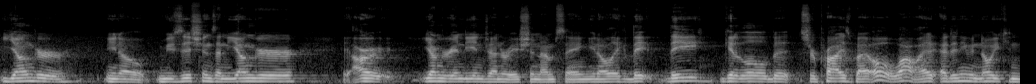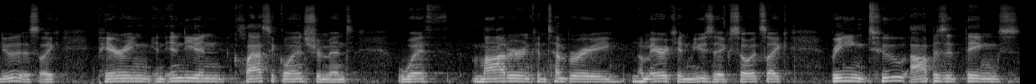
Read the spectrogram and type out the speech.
younger, you know, musicians and younger, our younger Indian generation. I'm saying, you know, like they they get a little bit surprised by, oh wow, I, I didn't even know you can do this. Like pairing an Indian classical instrument with modern contemporary Mhm. American music. So it's like bringing two opposite things,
